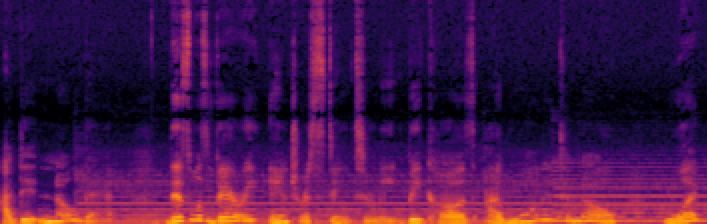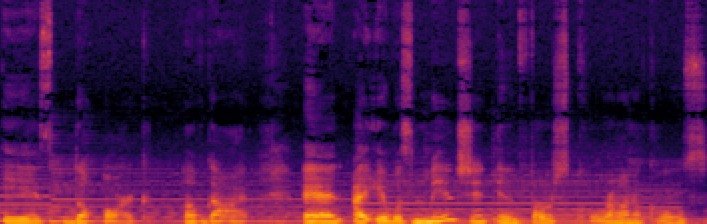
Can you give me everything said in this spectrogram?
I didn't know that. This was very interesting to me because I wanted to know what is the ark of God? And I, it was mentioned in First Chronicles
